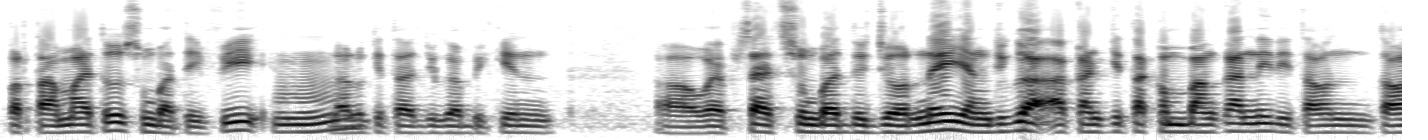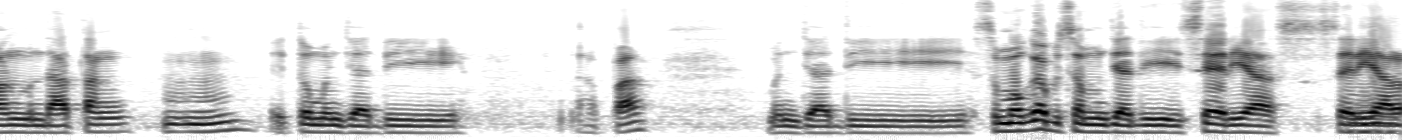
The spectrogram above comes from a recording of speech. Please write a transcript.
pertama itu Sumba TV, lalu kita juga bikin uh, website Sumba The Journey yang juga akan kita kembangkan nih di tahun-tahun mendatang. Itu menjadi apa? Menjadi semoga bisa menjadi serial serial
